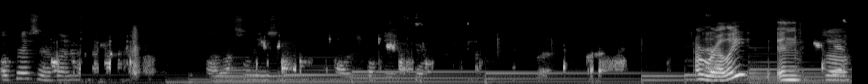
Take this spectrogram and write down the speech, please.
well, personally, I don't. know. Oh, last time I used I was probably. Oh, um, really? In Forza,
